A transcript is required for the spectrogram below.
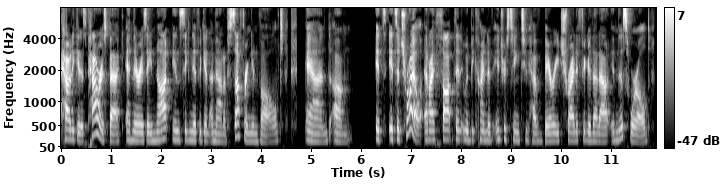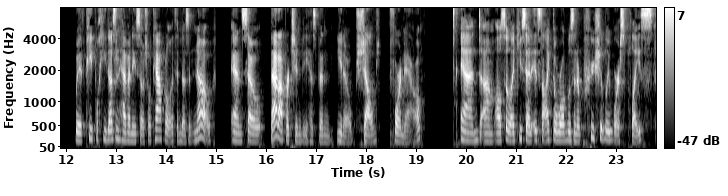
how to get his powers back, and there is a not insignificant amount of suffering involved, and um, it's it's a trial. And I thought that it would be kind of interesting to have Barry try to figure that out in this world with people he doesn't have any social capital with and doesn't know. And so that opportunity has been, you know, shelved for now. And um, also, like you said, it's not like the world was an appreciably worse place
